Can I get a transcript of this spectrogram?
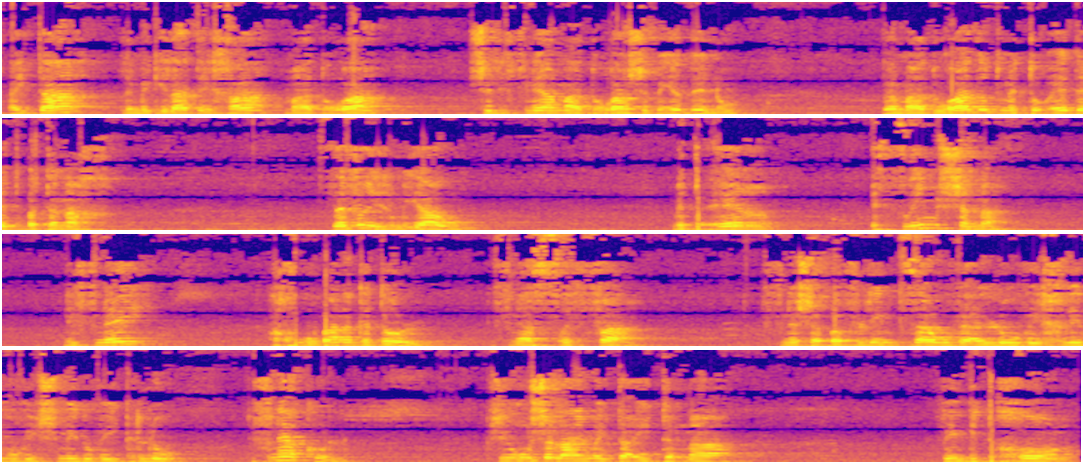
הייתה למגילת איכה מהדורה שלפני המהדורה שבידינו, והמהדורה הזאת מתועדת בתנ"ך. ספר ירמיהו מתאר עשרים שנה לפני החורבן הגדול, לפני השריפה, לפני שהבבלים צאו ועלו והחריבו והשמידו והגלו, לפני הכל. כשירושלים הייתה איתנה ועם ביטחון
